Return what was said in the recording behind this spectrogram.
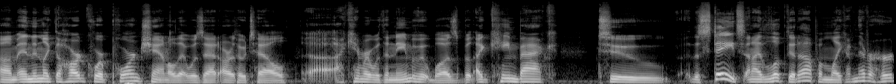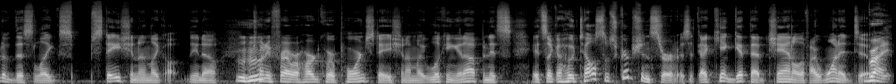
Um, and then like the hardcore porn channel that was at our hotel, uh, I can't remember what the name of it was, but I came back to the states and I looked it up. I'm like, I've never heard of this like station and like uh, you know, 24 hour hardcore porn station. I'm like looking it up and it's it's like a hotel subscription service. I can't get that channel if I wanted to. Right,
